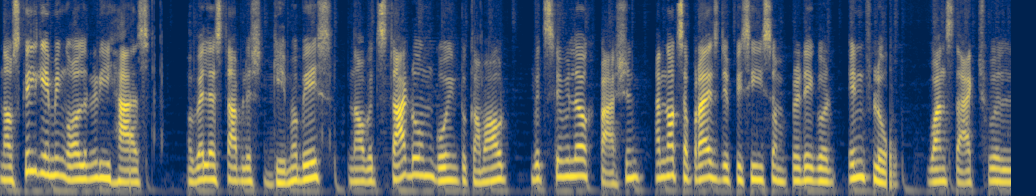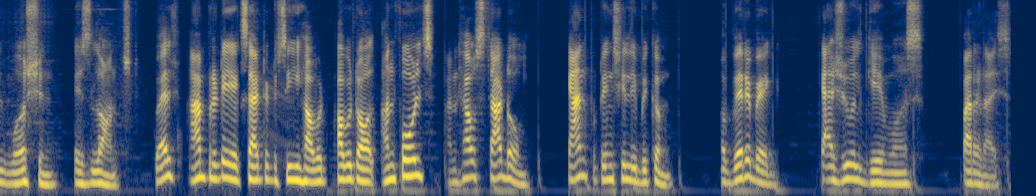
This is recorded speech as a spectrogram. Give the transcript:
Now, Skill Gaming already has a well-established gamer base. Now with Stardome going to come out with similar fashion, I'm not surprised if we see some pretty good inflow once the actual version is launched. Well, I'm pretty excited to see how it how it all unfolds and how Stardome can potentially become a very big casual gamers paradise.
